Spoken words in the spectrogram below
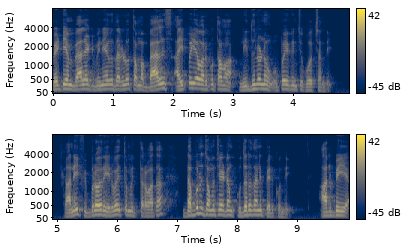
పేటీఎం వ్యాలెట్ వినియోగదారులు తమ బ్యాలెన్స్ అయిపోయే వరకు తమ నిధులను ఉపయోగించుకోవచ్చంది. కానీ ఫిబ్రవరి ఇరవై తొమ్మిది తర్వాత డబ్బును జమ చేయడం కుదరదని పేర్కొంది. ఆర్బీఐ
